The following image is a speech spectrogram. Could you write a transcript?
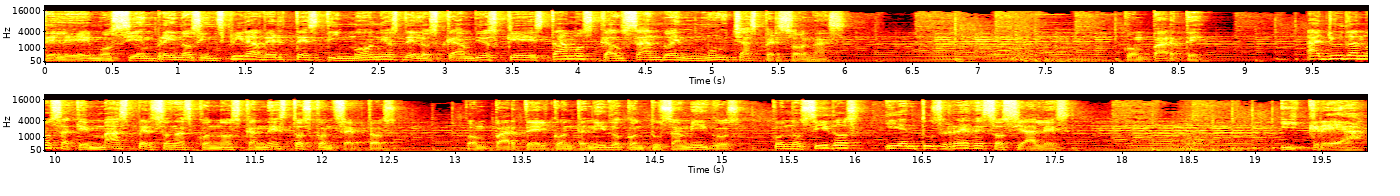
Te leemos siempre y nos inspira ver testimonios de los cambios que estamos causando en muchas personas. Comparte. Ayúdanos a que más personas conozcan estos conceptos. Comparte el contenido con tus amigos, conocidos y en tus redes sociales. Y crea.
